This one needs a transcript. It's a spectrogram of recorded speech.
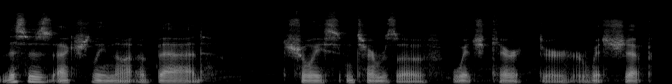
this is actually not a bad choice in terms of which character or which ship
